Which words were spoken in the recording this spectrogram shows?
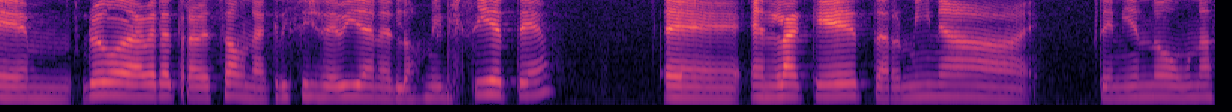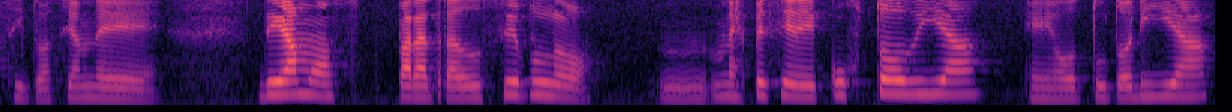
Em, luego de haber atravesado una crisis de vida en el 2007, eh, en la que termina teniendo una situación de, digamos, para traducirlo, mm, una especie de custodia eh, o tutoría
